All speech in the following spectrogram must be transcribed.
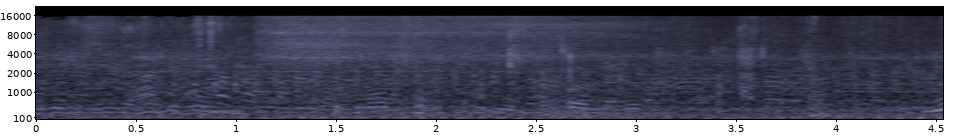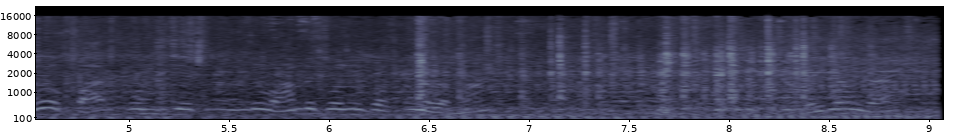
సీనియర్ ప్రతి రాసుకోవాలని లబ్ధిదారులకు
